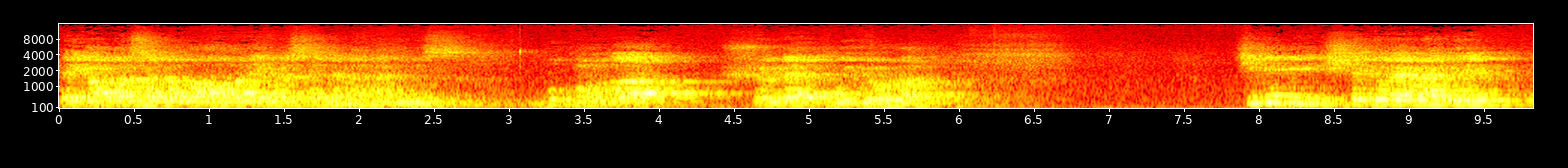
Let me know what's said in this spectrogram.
Peygamber sallallahu aleyhi ve sellem Efendimiz bu konuda şöyle buyuruyorlar. Kimi bir işte görevlendirip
